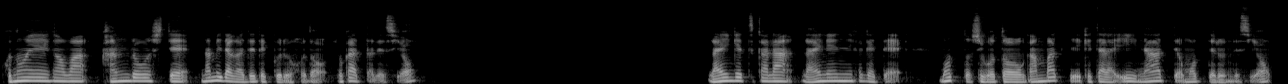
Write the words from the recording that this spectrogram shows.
この映画は感動して涙が出てくるほど良かったですよ。来月から来年にかけてもっと仕事を頑張っていけたらいいなって思ってるんですよ。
